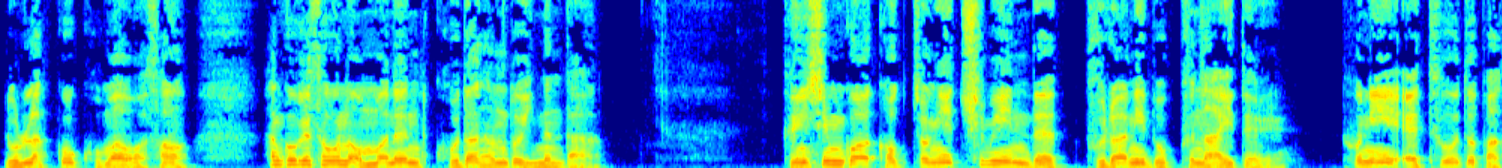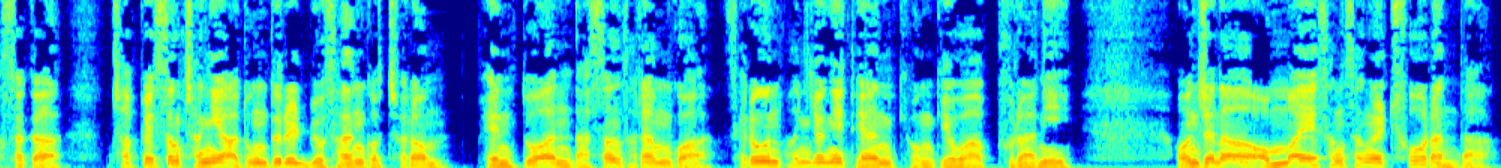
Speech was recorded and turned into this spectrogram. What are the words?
놀랍고 고마워서 한국에서 온 엄마는 고단함도 잊는다. 근심과 걱정이 취미인 듯 불안이 높은 아이들. 토니 에트우드 박사가 자폐성 장애 아동들을 묘사한 것처럼 벤 또한 낯선 사람과 새로운 환경에 대한 경계와 불안이 언제나 엄마의 상상을 초월한다.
